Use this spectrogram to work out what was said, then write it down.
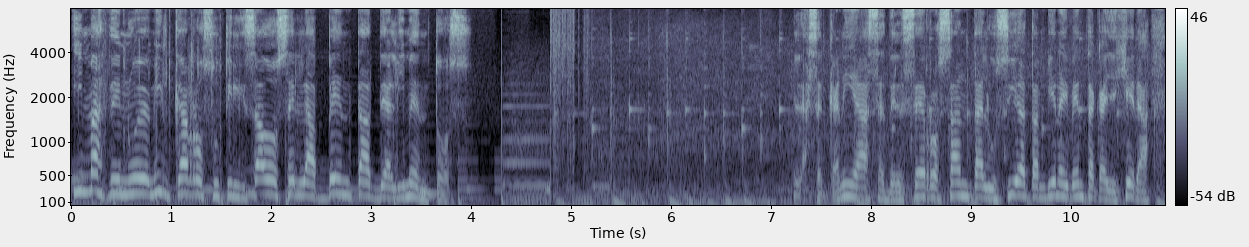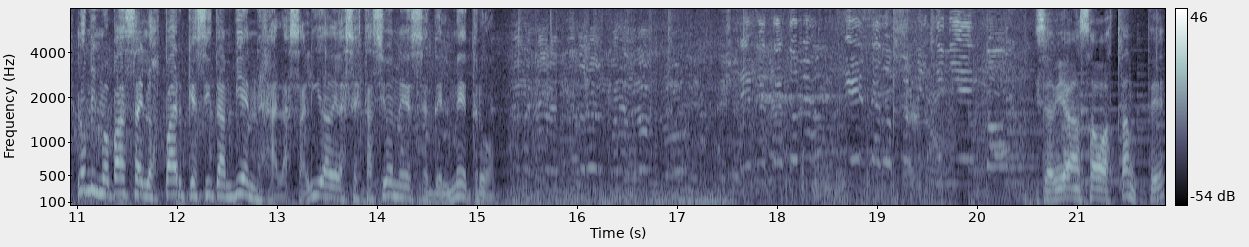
y más de 9 mil carros utilizados en la venta de alimentos. En las cercanías del Cerro Santa Lucía también hay venta callejera. Lo mismo pasa en los parques y también a la salida de las estaciones del metro. Se había avanzado bastante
